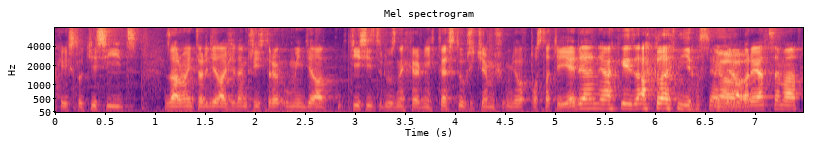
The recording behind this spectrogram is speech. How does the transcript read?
nějakých 100 tisíc. Zároveň tvrdila, že ten přístroj umí dělat tisíc různých krevních testů, přičemž uměl v podstatě jeden nějaký základní s nějakými Jo. variacema.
